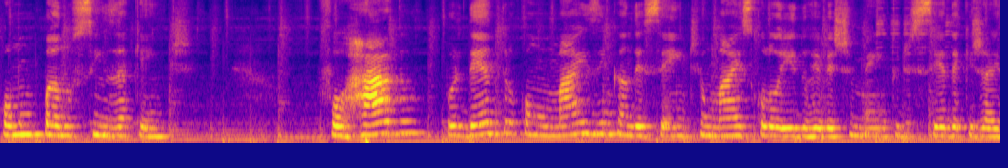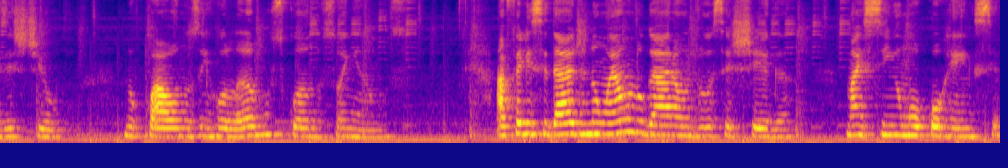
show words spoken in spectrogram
como um pano cinza quente. Forrado por dentro com o mais incandescente, o mais colorido revestimento de seda que já existiu, no qual nos enrolamos quando sonhamos. A felicidade não é um lugar aonde você chega, mas sim uma ocorrência,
